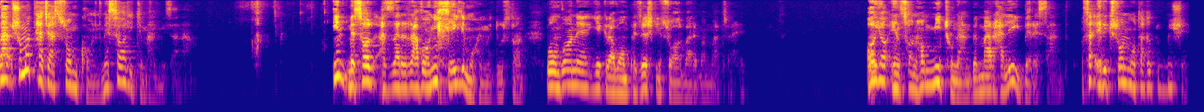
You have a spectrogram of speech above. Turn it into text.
و شما تجسم کن. مثالی که من می‌زنم. این مثال از نظر روانی خیلی مهمه دوستان. به عنوان یک روانپزشک این سوال برای من مطرحه. آیا انسان ها می‌تونن به مرحله برسند؟ مثلا اریکسون معتقد بود میشه.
